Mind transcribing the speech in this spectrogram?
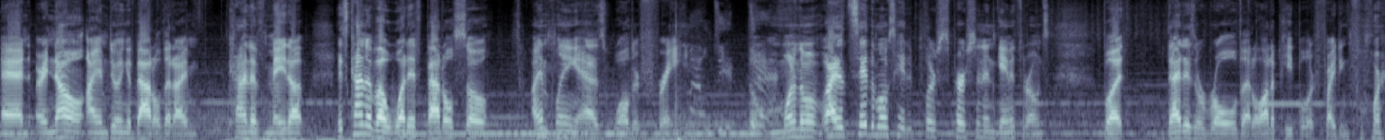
and right now I am doing a battle that I'm kind of made up. It's kind of a what if battle, so I am playing as Walder Frey. The, one of the, I'd say the most hated person in Game of Thrones, but that is a role that a lot of people are fighting for.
